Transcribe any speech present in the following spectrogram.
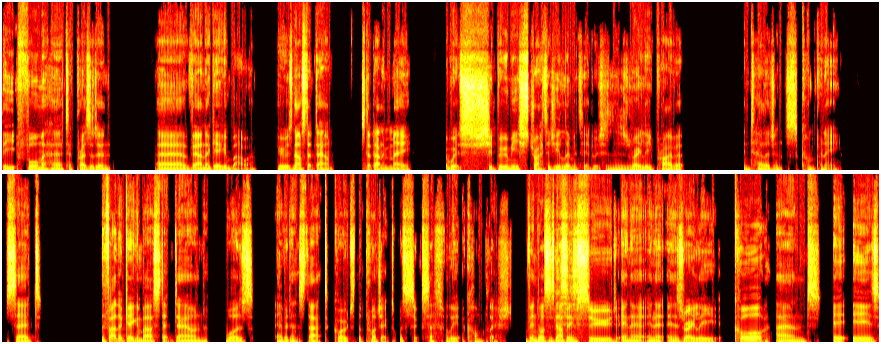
the former Hertha president uh, Werner Gegenbauer, who has now stepped down. Stepped down in May, which Shibumi Strategy Limited, which is an Israeli private intelligence company said the fact that Gegenbauer stepped down was evidence that, quote, the project was successfully accomplished. Windhorst is now This being is- sued in, a, in a, an Israeli court, and it is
